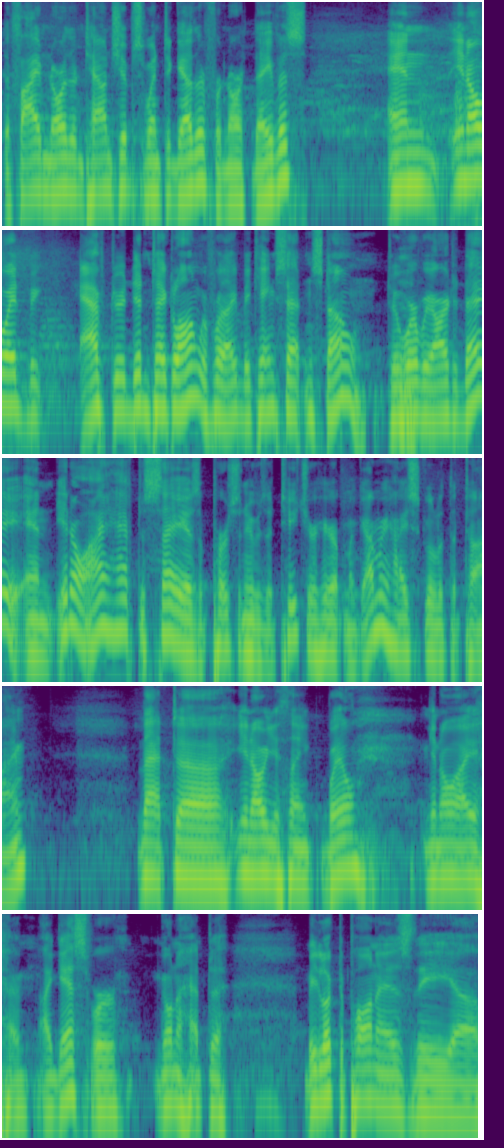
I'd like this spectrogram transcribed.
the five northern townships went together for North Daviess. And, you know, it be, after it didn't take long before that became set in stone to where we are today. And, you know, I have to say, as a person who was a teacher here at Montgomery High School at the time, that, uh, you know, you think, well, you know, I, I guess we're going to have to be looked upon as the, uh,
